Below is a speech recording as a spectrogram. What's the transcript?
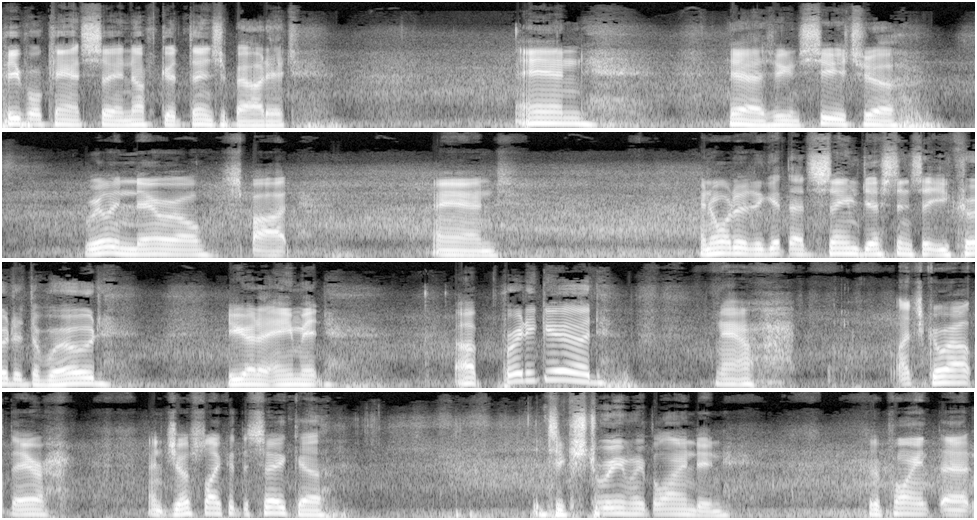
people can't say enough good things about it. And yeah as you can see it's a really narrow spot. And in order to get that same distance that you could at the road you got to aim it up pretty good. Now let's go out there. And just like at the Seca it's extremely blinding to the point that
